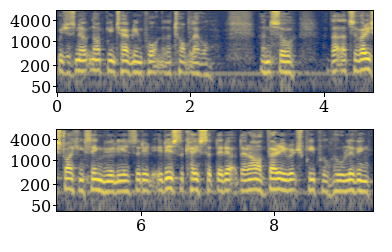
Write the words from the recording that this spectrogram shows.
which has no, not been terribly important at the top level. And so that, that's a very striking thing, really, is that it, it is the case that there there are very rich people who are living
